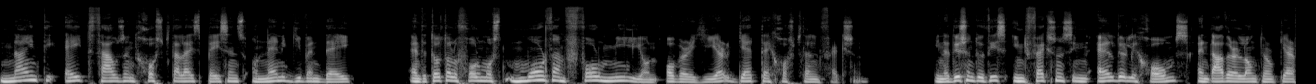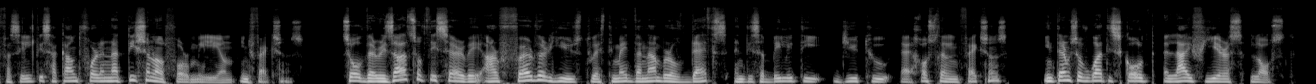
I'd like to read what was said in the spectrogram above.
98,000 hospitalized patients on any given day and a total of almost more than 4 million over a year get a hospital infection. In addition to this, infections in elderly homes and other long term care facilities account for an additional 4 million infections. So, the results of this survey are further used to estimate the number of deaths and disability due to uh, hospital infections in terms of what is called life years lost.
